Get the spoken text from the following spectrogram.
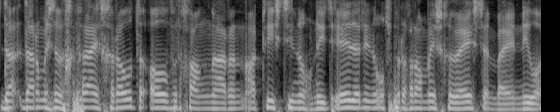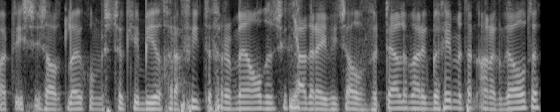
Da- daarom is het een vrij grote overgang naar een artiest die nog niet eerder in ons programma is geweest. En bij een nieuwe artiest is het altijd leuk om een stukje biografie te vermelden. Dus ik ga er even iets over vertellen. Maar ik begin met een anekdote.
